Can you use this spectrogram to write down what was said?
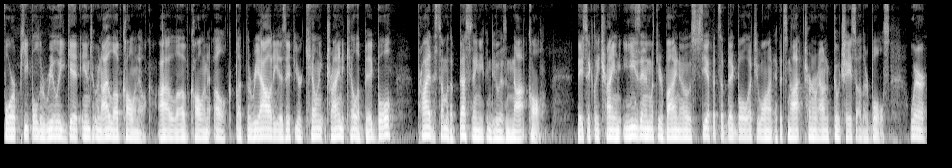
for people to really get into. And I love calling elk. I love calling elk, but the reality is, if you're killing, trying to kill a big bull, probably the, some of the best thing you can do is not call. Basically, try and ease in with your binos, see if it's a big bull that you want. If it's not, turn around, go chase other bulls. Where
